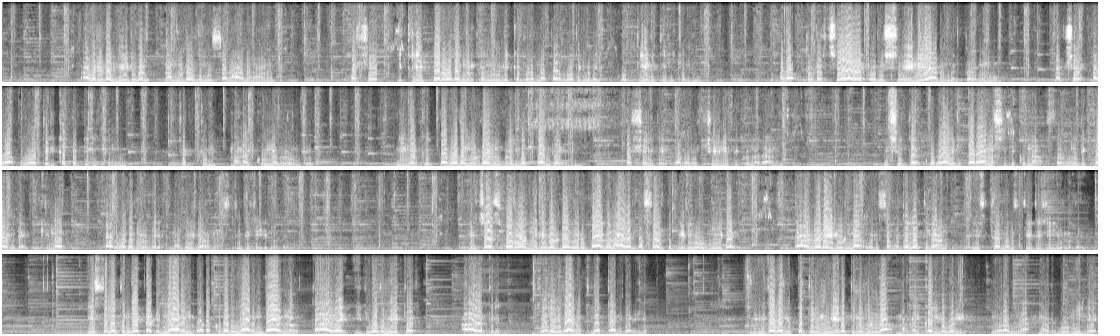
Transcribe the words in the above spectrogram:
അവരുടെ വീടുകൾ നമ്മുടേതിന് സമാനമാണ്. പക്ഷേ ഇറ്റ്ലി പർവതങ്ങൾ എന്ന് വിളിക്കപ്പെടുന്ന പർവതങ്ങളിൽ കൊത്തിയെടുത്തിരിക്കുന്നു. അവ തുടർച്ചയായ ഒരു ശ്രേണിയാണെന്ന് തോന്നുന്നു. പക്ഷേ അവ വേർതിരിക്കപ്പെട്ടിരിക്കുന്നു. ചുറ്റും മണൽക്കുന്നുകളുണ്ട് നിങ്ങൾക്ക് പർവതങ്ങളുടെ മുകളിൽ എത്താൻ കഴിയും. പക്ഷേ ഇത് വളരെ ക്ഷീണിപ്പിക്കുന്നതാണ്. വിശുദ്ധ കുറാനിൽ പരാമർശിച്ചിരിക്കുന്ന സമൂതിക്കാരുടെ കിണർ പർവതങ്ങളുടെ നടുവിലാണ് സ്ഥിതി ചെയ്യുന്നത്. ഹിജാസ് പർവതനിരകളുടെ ഒരു ഭാഗമായ ബസാൾട്ട് പീഠഭൂമിയുടെ താഴ്വരയിലുള്ള ഒരു സമതലത്തിലാണ് ഈ സ്ഥലം സ്ഥിതി ചെയ്യുന്നത്. ഈ സ്ഥലത്തിന്റെ പടിഞ്ഞാറൻ വടക്കു പടിഞ്ഞാറൻ ഭാഗങ്ങൾ താഴെ ഇരുപത് മീറ്റർ ആഴത്തിൽ ജലവിധാനത്തിലെത്താൻ കഴിയും. വിവിധ വലുപ്പത്തിലും ഉയരത്തിലുമുള്ള മണൽക്കല്ലുകൾ നിറഞ്ഞ മരുഭൂമിയിലെ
